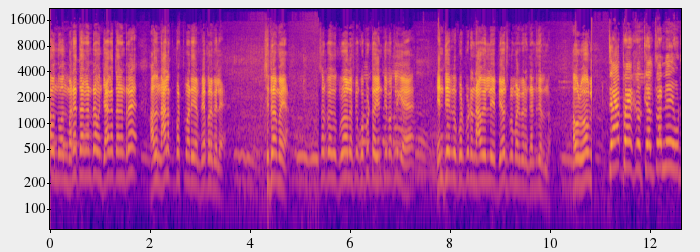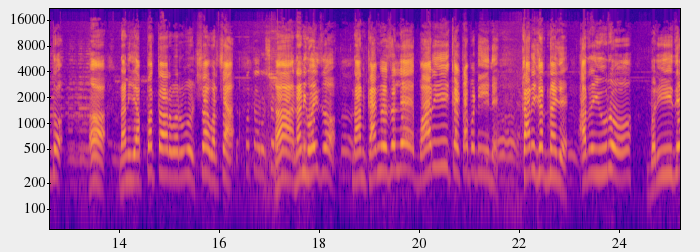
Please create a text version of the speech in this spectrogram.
ಒಂದು ಒಂದು ಮನೆ ತಗೊಂಡ್ರೆ ಒಂದು ಜಾಗ ತಗೊಂಡ್ರೆ ಅದು ನಾಲ್ಕು ಪಸ್ಟ್ ಮಾಡಿ ಪೇಪರ್ ಬೆಲೆ ಸಿದ್ದರಾಮಯ್ಯ. ಸ್ವಲ್ಪ ಗೃಹಲಕ್ಷ್ಮಿ ಕೊಟ್ಬಿಟ್ಟು ಹೆಂಡತಿ ಮಕ್ಕಳಿಗೆ ಹೆಂಡತಿ ಕೊಟ್ಬಿಟ್ಟು ನಾವಿಲ್ಲಿ ಬೇವರ್ಸ್ಕೊಂಡು ಮಾಡಬೇಕು ಗಂಡದಿರನ್ನ ಅವ್ರು ಹೋಗ್ಲಿ. ಟ್ಯಾಪ್ ಹಾಕೋ ಕೆಲಸನೇ ಇವ್ರದ್ದು ಹಾಂ ನನಗೆ ಎಪ್ಪತ್ತಾರು ವರ್ಷ ವರ್ಷ. ಹಾಂ ನನಗೆ ವಯಸ್ಸು. ನಾನು ಕಾಂಗ್ರೆಸ್ಸಲ್ಲೇ ಭಾರಿ ಕಷ್ಟಪಟ್ಟಿದ್ದೀನಿ ಕಾರ್ಯಕರ್ತನಾಗೆ. ಆದರೆ ಇವರು ಬರೀ ಇದೇ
